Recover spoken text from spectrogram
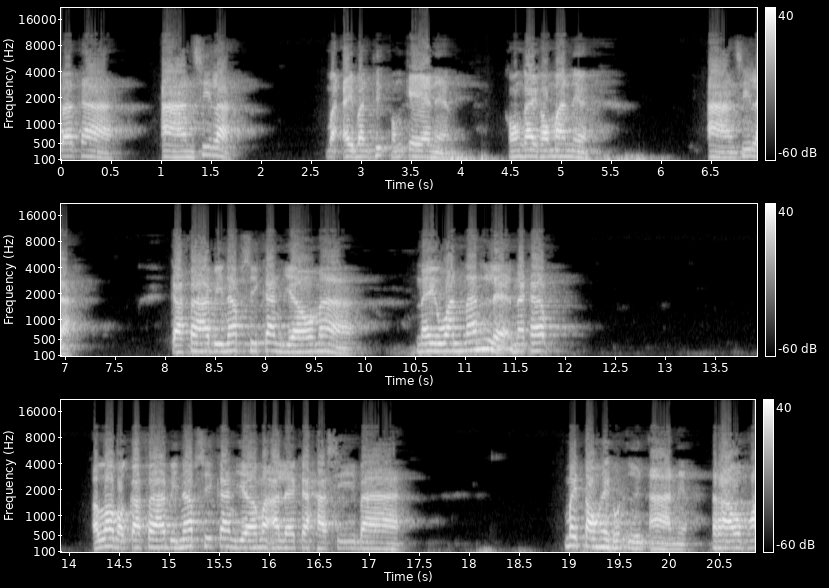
บะกาอ่านสิละ่ะไอบันทึกของแกเนี่ย ของใครของมันเนี่ย อ่านสิละ่ะกาฟาบินับซิกันเยาวมาในวันนั้นแหละนะครับอัลลอฮ์บอกكفى بنفسك اليوم عليك حسيبا ไม่ต้องให้คนอื่นอ่านเนี่ย เราพอ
